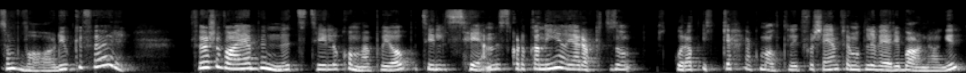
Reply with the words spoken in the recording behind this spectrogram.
Sånn var det jo ikke før. Før så var jeg bundet til å komme meg på jobb til senest klokka ni, og jeg rakk det sånn akkurat ikke. Jeg kom alltid litt for sent, for jeg måtte levere i barnehagen.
